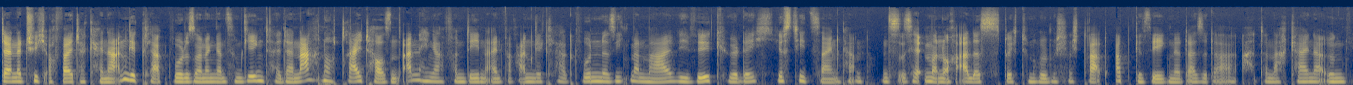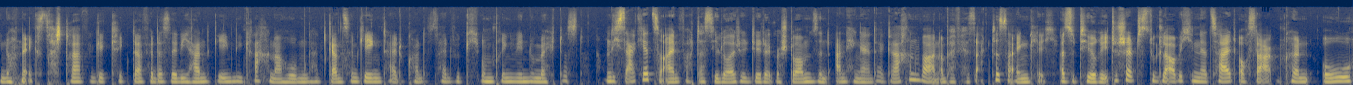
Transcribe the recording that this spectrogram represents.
dann natürlich auch weiter keiner angeklagt wurde, sondern ganz im Gegenteil, danach noch 3000 Anhänger von denen einfach angeklagt wurden. Da sieht man mal, wie willkürlich Justiz sein kann. Und es ist ja immer noch alles durch den römischen Staat abgesegnet. Also da hat danach keiner irgendwie noch eine extra Strafe gekriegt dafür, dass er die Hand gegen die Grachen erhoben hat. Ganz im Gegenteil, du konntest halt wirklich umbringen, wen du möchtest. Und ich sage jetzt so einfach, dass die Leute, die da gestorben sind, Anhänger der Grachen waren. Aber wer sagt das eigentlich? Also theoretisch hättest du, glaube ich, in der Zeit auch sagen können, oh,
